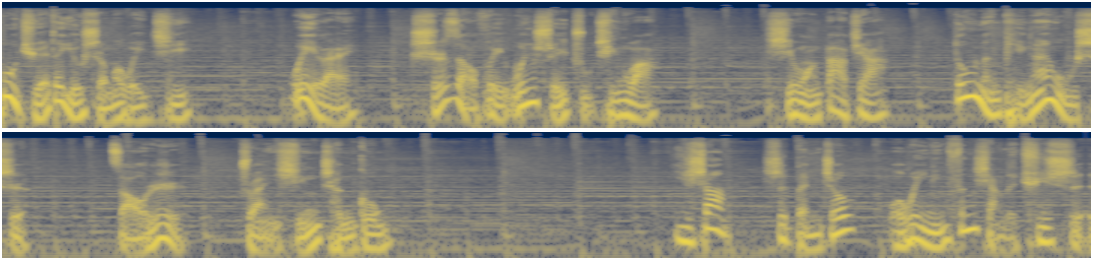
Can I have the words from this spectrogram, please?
不觉得有什么危机，未来迟早会温水煮青蛙。希望大家都能平安无事，早日转型成功。以上是本周我为您分享的趋势，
